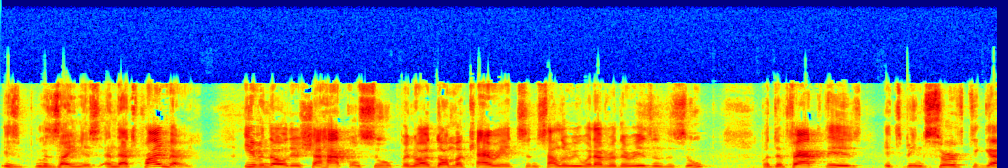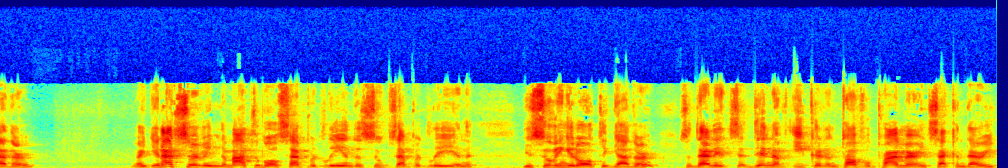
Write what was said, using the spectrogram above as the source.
is mezainis, and that's primary. Even though there's shahakol soup and adama carrots and celery, whatever there is in the soup, but the fact is, it's being served together. Right? You're not serving the matzah ball separately and the soup separately, and you're serving it all together. So then it's a din of ikar and tafel primary and secondary,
